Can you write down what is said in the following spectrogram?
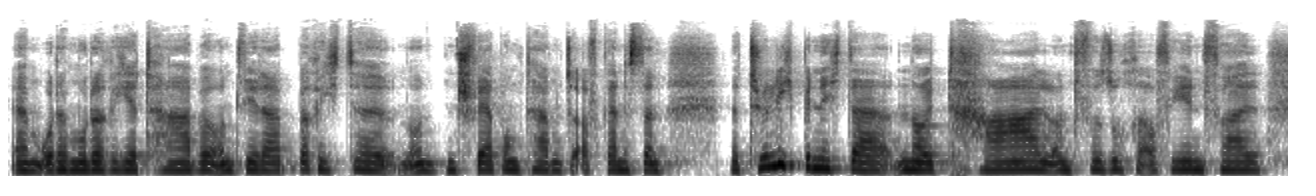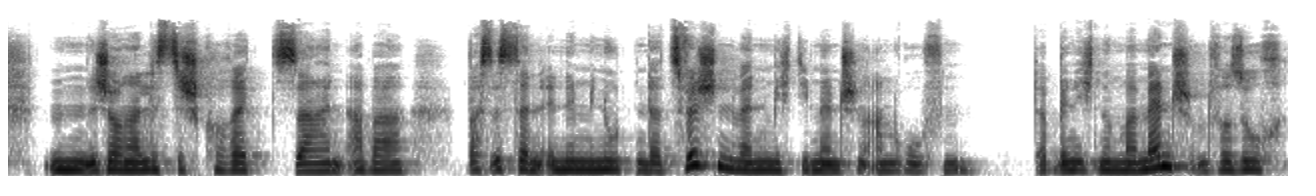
ähm, oder moderiert habe und wir da Berichte und einen Schwerpunkt haben zu Afghanistan, natürlich bin ich da neutral und versuche auf jeden Fall mh, hm, journalistisch korrekt sein. Aber was ist denn in den Minuten dazwischen, wenn mich die Menschen anrufen? Da bin ich nun mal Mensch und versuche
